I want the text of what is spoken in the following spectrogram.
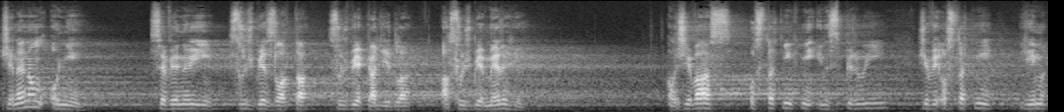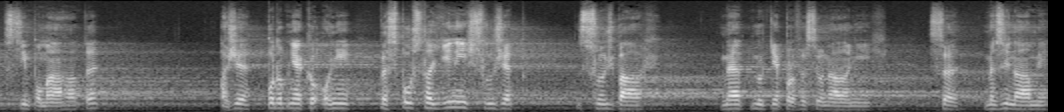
že nejenom oni se věnují službě zlata, službě kadidla a službě mirhy, ale že vás ostatní k ní inspirují, že vy ostatní jim s tím pomáháte a že podobně jako oni ve spousta jiných služeb, službách, ne nutně profesionálních, se mezi námi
